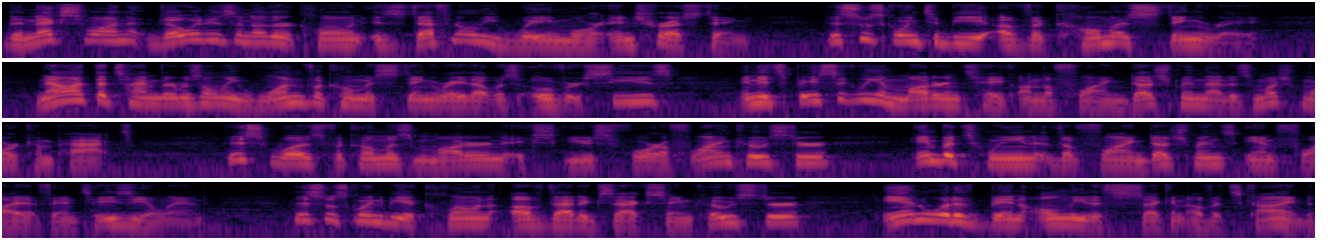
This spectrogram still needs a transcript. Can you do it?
The next one, though it is another clone, is definitely way more interesting. This was going to be a Vekoma Stingray. Now at the time there was only one Vekoma Stingray that was overseas, and it's basically a modern take on the Flying Dutchman that is much more compact. This was Vekoma's modern excuse for a flying coaster in between the Flying Dutchmans and Fly at Phantasialand. This was going to be a clone of that exact same coaster, and would have been only the second of its kind.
